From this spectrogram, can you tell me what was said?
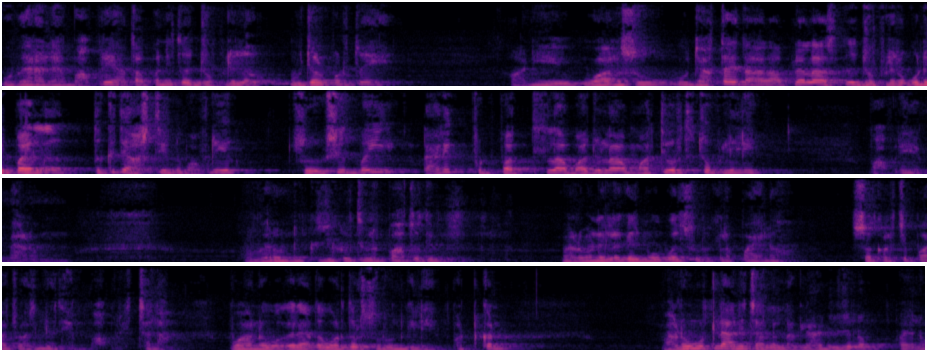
उभ्या राहिल्या. बापरे आता आपण इथं झोपलेला उजळ पडतोय. आणि वानसू सु जाता येतात आपल्याला झोपलेलं कोणी पाहिलं तर किती असतील बापरे एक सुरक्षित बाई डायरेक्ट फुटपाथला बाजूला मातीवरती झोपलेली. बापरे मॅडम. उभे राहून जिकडे तिकडे पाहत होते. मॅडमाने लगेच मोबाईल सुरू केला पाहिलं. सकाळचे पाच वाजले होते. बापरे चला. वाहनं वगैरे आता वर्दळ सुरून गेली. पटकन. मॅडम उठल्या आणि चालायला लागले आजीजीला पाहिलं.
